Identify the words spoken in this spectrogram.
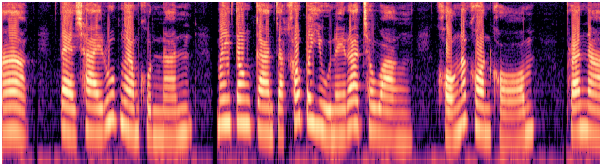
มาก แต่ชายรูปงามคนนั้น ไม่ต้องการจะเข้าไปอยู่ในราชวัง ของนครขอม พระนา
